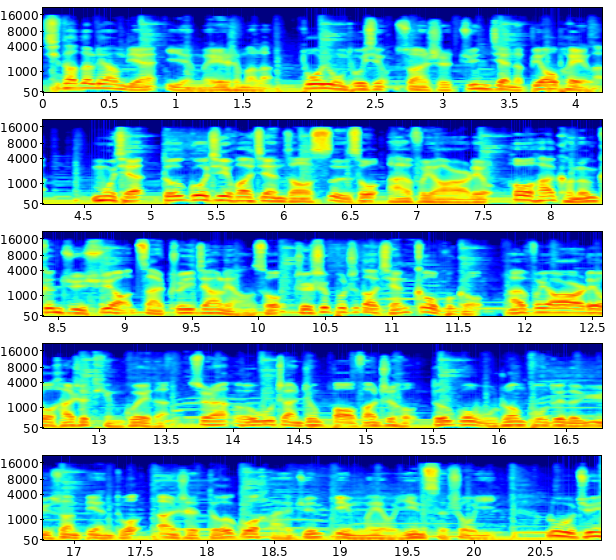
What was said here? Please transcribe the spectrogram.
其他的亮点也没什么了，多用途性算是军舰的标配了。目前，德国计划建造四艘 F 幺二六，后还可能根据需要再追加两艘，只是不知道钱够不够。F 幺二六还是挺贵的。虽然俄乌战争爆发之后，德国武装部队的预算变多，但是德国海军并没有因此受益，陆军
